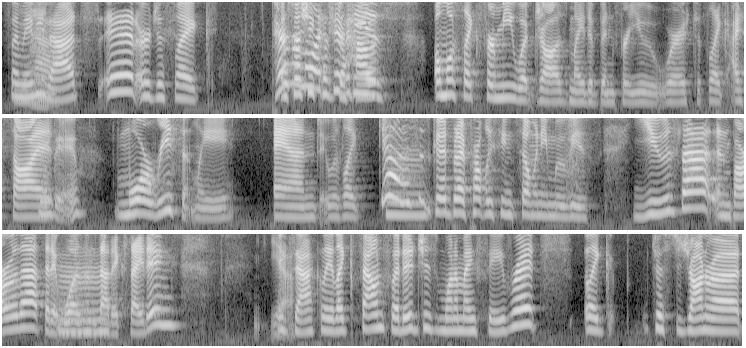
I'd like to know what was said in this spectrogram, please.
So maybe Yeah. that's it, or just like Paranormal Especially the Activity house- is almost like for me what Jaws might have been for you, where it's just like I saw it Maybe. more recently, and it was like, yeah, Mm. this is good. But I've probably seen so many movies use that and borrow that that it Mm. wasn't that exciting. Yeah. exactly like found footage is one of my favorites. Like just genre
